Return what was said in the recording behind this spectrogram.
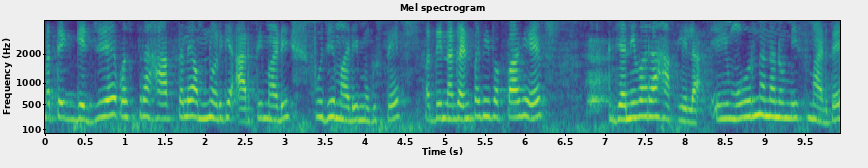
ಮತ್ತು ಗೆಜ್ಜೆ ವಸ್ತ್ರ ಹಾಕ್ತಲೇ ಅಮ್ಮನವ್ರಿಗೆ ಆರತಿ ಮಾಡಿ, ಪೂಜೆ ಮಾಡಿ ಮುಗಿಸ್ದೆ. ಮತ್ತು ಇನ್ನು ಗಣಪತಿ ಬಪ್ಪಗೆ ಜನಿವಾರ ಹಾಕಲಿಲ್ಲ. ಈ ಮೂರನ್ನ ನಾನು ಮಿಸ್ ಮಾಡಿದೆ.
